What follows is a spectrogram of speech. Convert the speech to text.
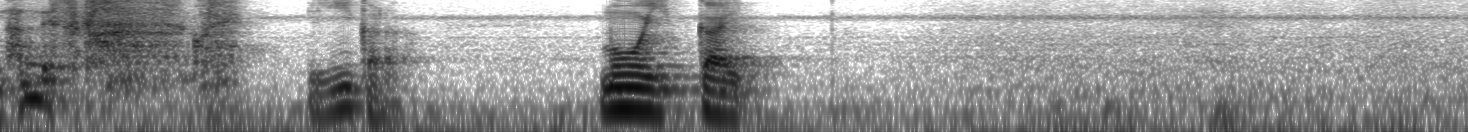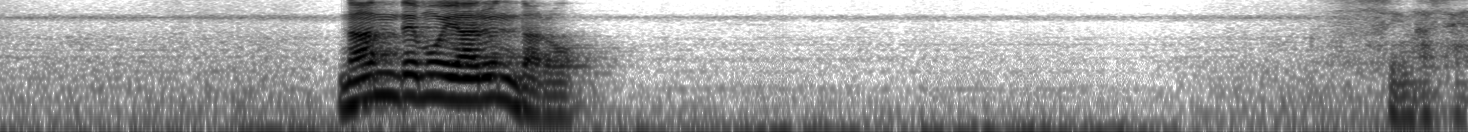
何ですかこれ。いいからもう一回。何でもやるんだろ。すいません。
